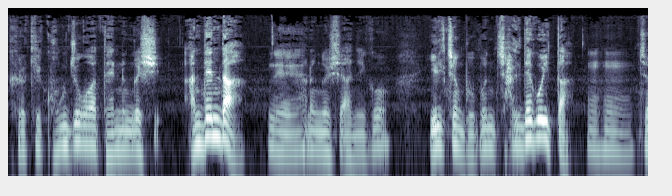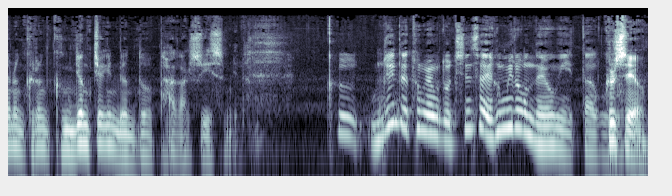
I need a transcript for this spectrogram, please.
그렇게 공조가 되는 것이 안 된다 네. 하는 것이 아니고 일정 부분 잘 되고 있다. 음흠. 저는 그런 긍정적인 면도 파악할 수 있습니다. 그 문재인 대통령도 친서에 흥미로운 내용이 있다고. 글쎄요.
